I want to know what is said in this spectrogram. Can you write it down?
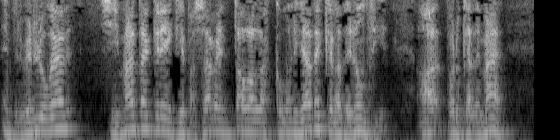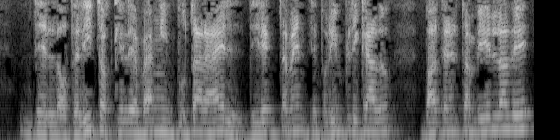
En primer lugar, si Mata cree que pasaba en todas las comunidades, que la denuncie. Ah, porque además de los delitos que le van a imputar a él directamente por implicado, va a tener también la de,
